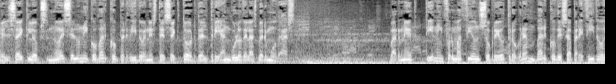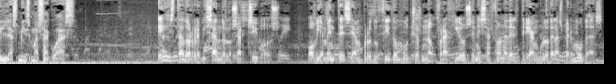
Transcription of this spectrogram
El Cyclops no es el único barco perdido en este sector del Triángulo de las Bermudas. Barnett tiene información sobre otro gran barco desaparecido en las mismas aguas. He estado revisando los archivos. Obviamente se han producido muchos naufragios en esa zona del Triángulo de las Bermudas,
